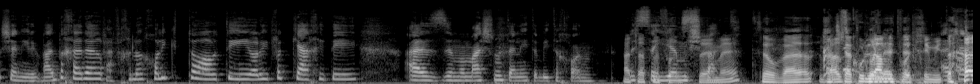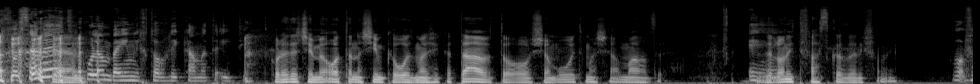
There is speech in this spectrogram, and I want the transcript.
שאני לבד בחדר ואף אחד לא יכול לקטוע אותי או להתווכח איתי, אז זה ממש נותן לי את הביטחון. עד שאת לסיים משפט. מפרסמת, זהו, ואז כולם מתווכחים עד איתך. שאני מפרסמת, כן. וכולם באים לכתוב לי כמה טעיתי. את קולטת שמאות אנשים קראו את מה שכתבת, או שמעו את מה שאמרת, זה, לא נתפס כזה לפעמים. רוב,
